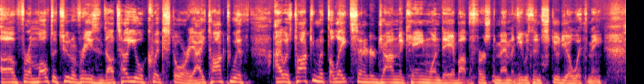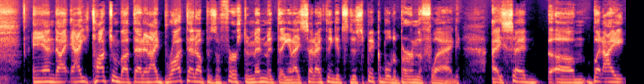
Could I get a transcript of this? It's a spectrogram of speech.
uh, for a multitude of reasons. I'll tell you a quick story. I talked with, I was talking with the late Senator John McCain one day about the First Amendment. He was in studio with me, and I, I, talked to him about that, and I brought that up as a First Amendment thing. And I said, I think it's despicable to burn the flag. I said, um, but I,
